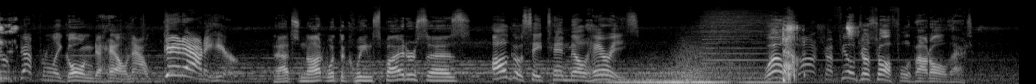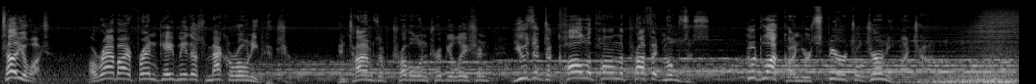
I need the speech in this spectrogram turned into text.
You're definitely going to hell. Now get out of here! That's not what the Queen Spider says. I'll go say 10 mil Harry's. Well, I feel just awful about all that. Tell you what, a rabbi friend gave me this macaroni picture. In times of trouble and tribulation, use it to call upon the prophet Moses. Good luck on your spiritual journey, my child.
